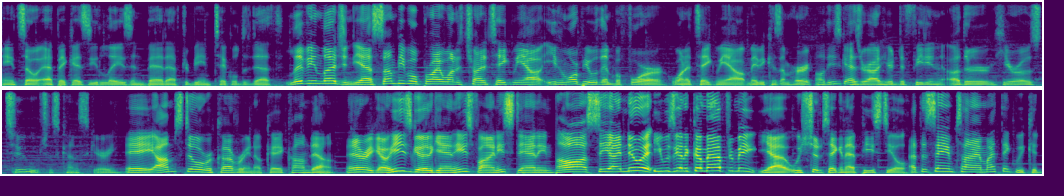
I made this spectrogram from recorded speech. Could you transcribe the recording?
Ain't so epic as he lays in bed after being tickled to death. Living legend. Yeah, some people probably want to try to take me out. Even more people than before want to take me out. Maybe because I'm hurt. Oh, these guys are out here defeating other heroes too, which is kind of scary. Hey, I'm still recovering, okay? Calm down. There we go. He's good again. He's fine. He's standing. Oh, see, I knew it. He was gonna come after me. Yeah, we should have taken that peace deal. At the same time, I think we could,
